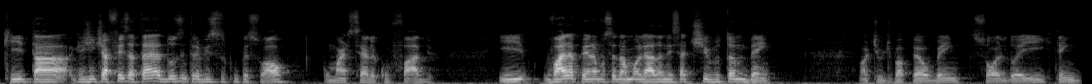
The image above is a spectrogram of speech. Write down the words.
que, tá, que a gente já fez até duas entrevistas com o pessoal, com o Marcelo e com o Fábio. E vale a pena você dar uma olhada nesse ativo também um ativo de papel bem sólido aí, que tem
